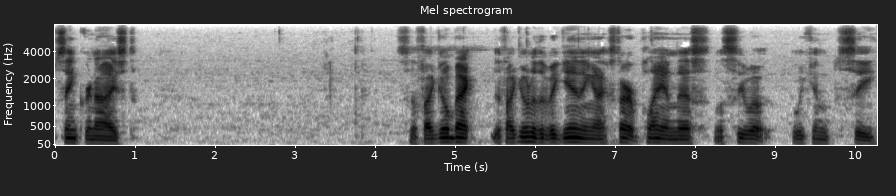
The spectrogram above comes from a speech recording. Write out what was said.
synchronized. So if I go back, if I go to the beginning, I start playing this, let's see what we can see.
